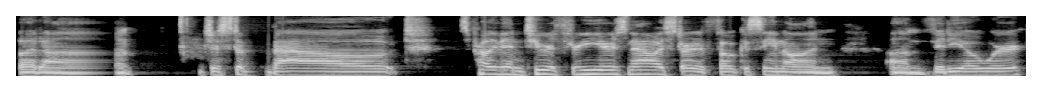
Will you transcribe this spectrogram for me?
But um, just about, it's probably been two or three years now, I started focusing on um, video work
